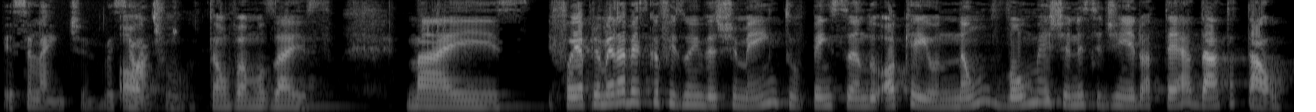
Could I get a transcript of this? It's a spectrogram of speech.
excelente, vai ser ótimo. ótimo. Então, vamos usar isso. Mas foi a primeira vez que eu fiz um investimento pensando, ok, eu não vou mexer nesse dinheiro até a data tal.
